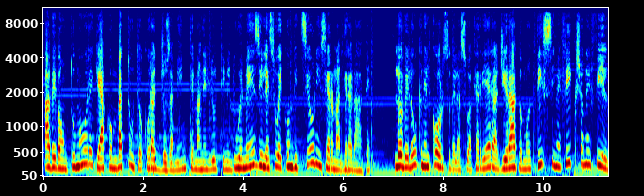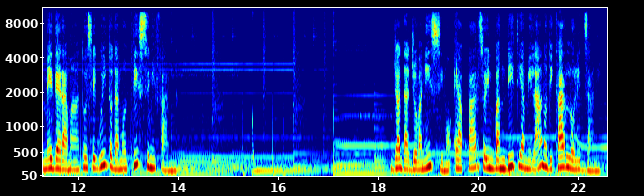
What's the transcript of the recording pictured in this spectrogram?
aveva un tumore che ha combattuto coraggiosamente ma negli ultimi due mesi le sue condizioni si erano aggravate. Lovelock nel corso della sua carriera ha girato moltissime fiction e film ed era amato e seguito da moltissimi fan. Già da giovanissimo è apparso in Banditi a Milano di Carlo Lizzani.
